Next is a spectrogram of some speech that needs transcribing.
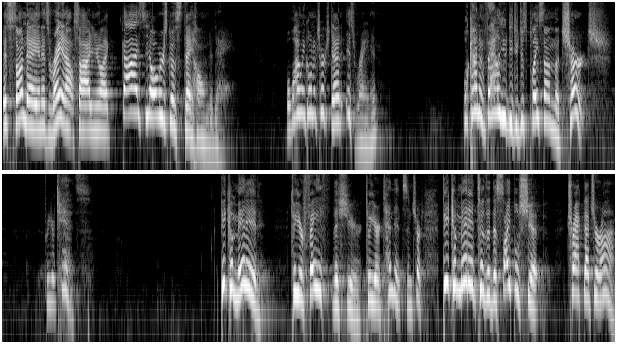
it's Sunday and it's raining outside and you're like, guys, you know, we're just going to stay home today. Well, why are we going to church, Dad? It's raining. What kind of value did you just place on the church for your kids? Be committed to your faith this year, to your attendance in church. Be committed to the discipleship track that you're on.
